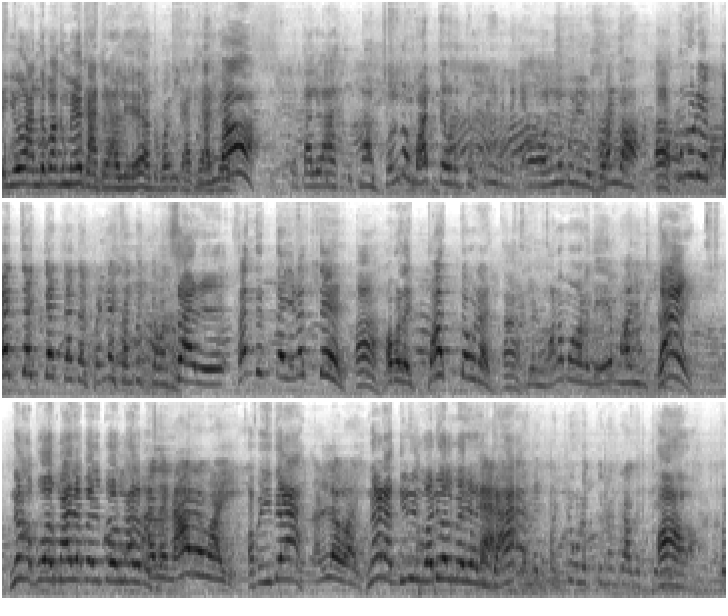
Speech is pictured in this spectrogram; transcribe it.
ஐயோ அந்த பக்கமே காட்டுறாளு அந்த பக்கம் காட்டுறாளு நண்பா. தலைவா. நான் சொல்லும் வார்த்தை உனக்கு புரியவில்லை. ஒண்ணும் புரியல. உன்னுடைய பேச்சை கேட்ட அந்த பெண்ணை சந்திக்க வந்த சாரு. சந்தித்த இடத்தில். அவளை பார்த்தவுடன். என் மனமானதே மாறிவிட்டது. டேய் நான் போர் மாதிரி பேசி போர் மாதிரி அது நாரவாய். அப்ப இதே? நல்ல வாய். என்னடா திடீர்னு வடிவல் மாதிரி அடிச்சா? என்னை பற்றி உனக்கு நன்றாக இப்ப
